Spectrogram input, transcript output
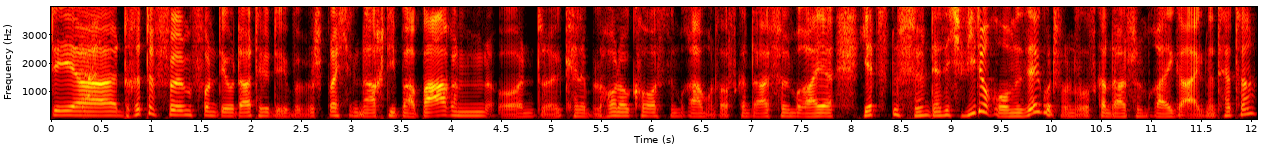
der dritte Film von Deodato, den wir besprechen, nach Die Barbaren und äh, Cannibal Holocaust im Rahmen unserer Skandalfilmreihe. Jetzt ein Film, der sich wiederum sehr gut für unsere Skandalfilmreihe geeignet hätte.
